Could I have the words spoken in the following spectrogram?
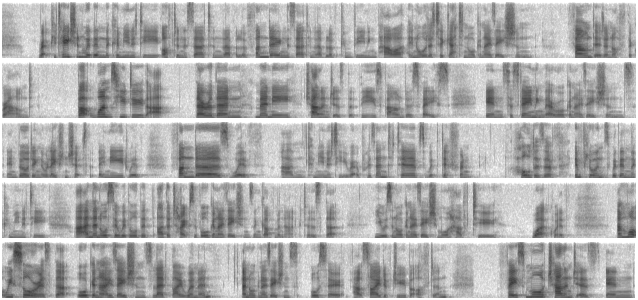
reputation within the community, often a certain level of funding, a certain level of convening power in order to get an organization founded and off the ground. But once you do that, there are then many challenges that these founders face in sustaining their organizations, in building the relationships that they need with funders, with um, community representatives, with different holders of influence within the community, uh, and then also with all the other types of organizations and government actors that you as an organization will have to work with. And what we saw is that organizations led by women and organizations also outside of Juba often face more challenges in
